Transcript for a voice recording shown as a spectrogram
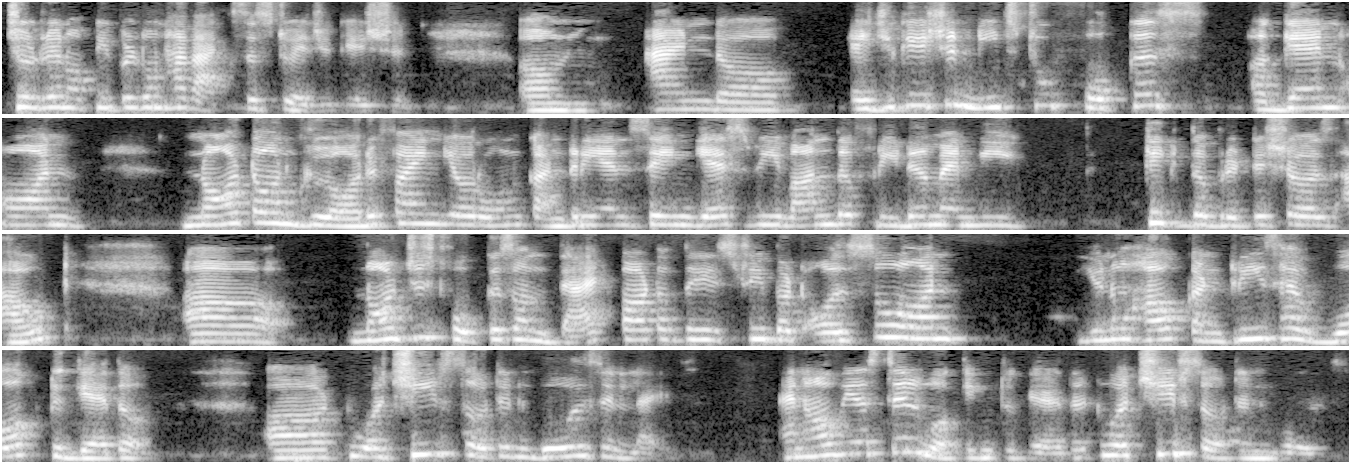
children or people don't have access to education um, and uh, education needs to focus again on not on glorifying your own country and saying yes we won the freedom and we kicked the britishers out. Uh, not just focus on that part of the history but also on you know how countries have worked together uh, to achieve certain goals in life and how we are still working together to achieve certain goals.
